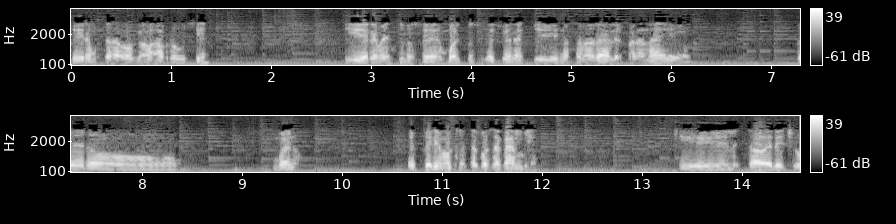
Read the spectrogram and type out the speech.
deberíamos estar abocados a producir y de repente uno se envuelto en situaciones que no son agradables para nadie. Pero bueno, esperemos que esta cosa cambie, que el Estado de Derecho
